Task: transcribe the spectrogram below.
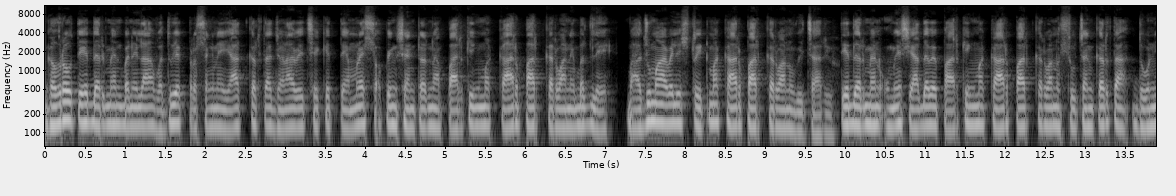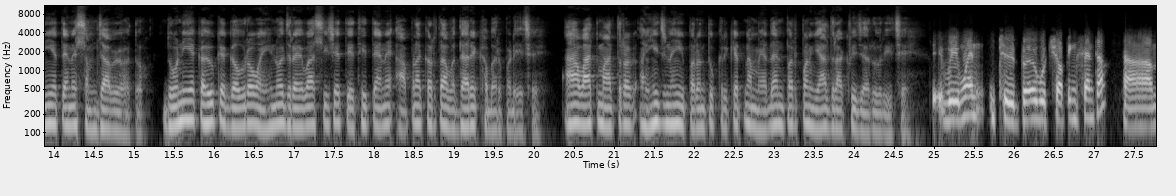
ગૌરવ, તે દરમિયાન બનેલા વધુ એક પ્રસંગને યાદ કરતા જણાવે છે કે તેમણે શોપિંગ સેન્ટરના પાર્કિંગમાં કાર પાર્ક કરવાને બદલે બાજુમાં આવેલી સ્ટ્રીટમાં કાર પાર્ક કરવાનું વિચાર્યું. તે દરમિયાન ઉમેશ યાદવે પાર્કિંગમાં કાર પાર્ક કરવાનું સૂચન કરતા ધોનીએ તેને સમજાવ્યો હતો. ધોનીએ કહ્યું કે ગૌરવ અહીંનો જ રહેવાસી છે તેથી તેને આપણા કરતાં વધારે ખબર પડે છે આ વાત માત્ર અહીં જ નહીં પરંતુ ક્રિકેટના મેદાન પર પણ યાદ રાખવી જરૂરી છે we went to Burwood Shopping Centre, um,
